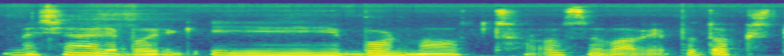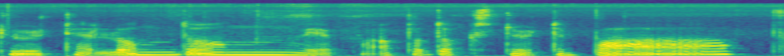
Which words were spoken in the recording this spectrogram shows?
med Kjæreborg i Bournemouth. Og så var vi på dagstur til London. Vi var på dagstur til Bath.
